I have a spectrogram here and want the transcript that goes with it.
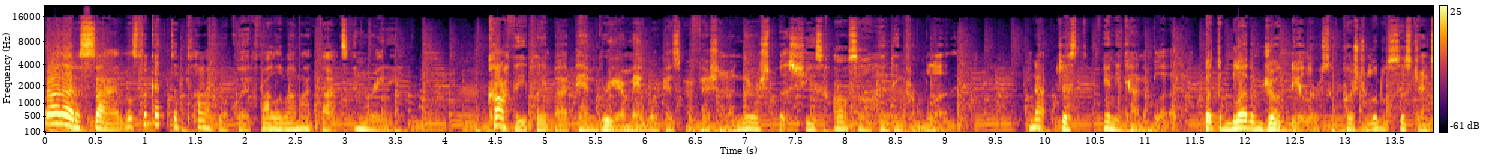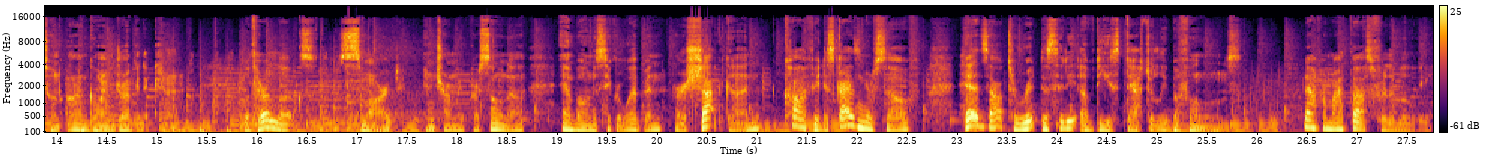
All that aside, let's look at the plot real quick, followed by my thoughts and rating. Coffy, played by Pam Grier, may work as a professional nurse, but she's also hunting for blood. Not just any kind of blood, but the blood of drug dealers who pushed her little sister into an ongoing drug addiction. With her looks, smart, and charming persona, and bone a secret weapon, her shotgun, Coffy, disguising herself, heads out to rid the city of these dastardly buffoons. Now for my thoughts for the movie.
